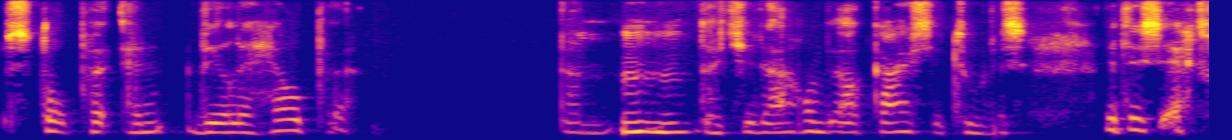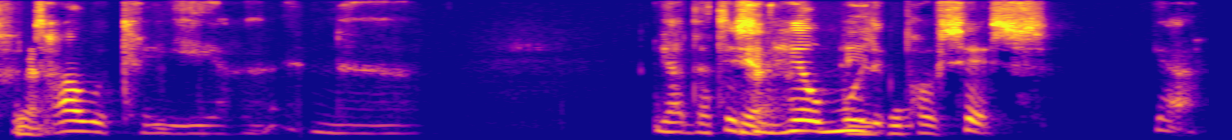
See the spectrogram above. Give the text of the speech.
stoppen en willen helpen. Dan, mm -hmm. Dat je daarom bij elkaar zit toe. Dus het is echt vertrouwen ja. creëren. En, ja, dat is een heel moeilijk proces. Ja.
